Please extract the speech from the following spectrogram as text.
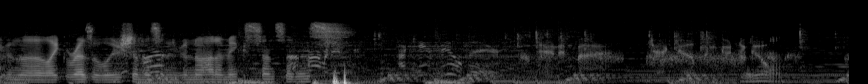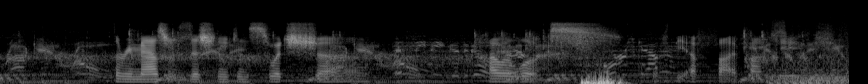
Even the like resolution doesn't even know how to make sense of this. The remastered edition, you can switch uh, how it looks with the F5 Give hotkey,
